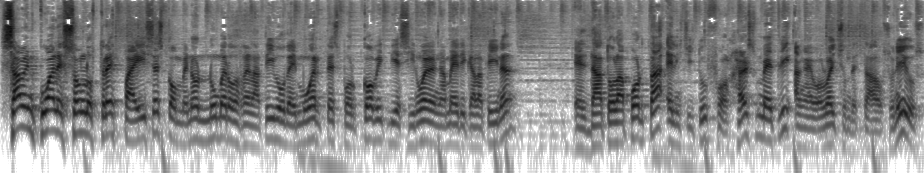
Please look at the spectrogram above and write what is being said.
¿Saben cuáles son los tres países con menor número relativo de muertes por COVID-19 en América Latina? El dato lo aporta el Institute for Health Metric and Evaluation de Estados Unidos.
